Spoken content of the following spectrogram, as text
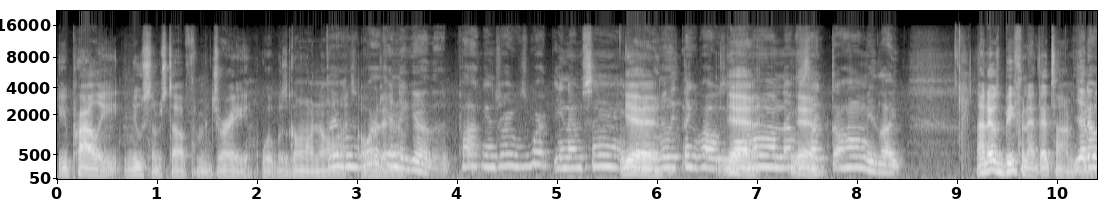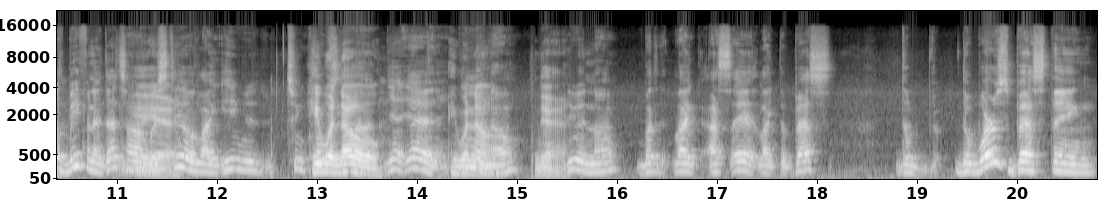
he probably knew some stuff from Dre, what was going on They was over working there. together. Pac and Dre was working. You know what I'm saying? Yeah. When you really think about what's Yeah. going on. That was Yeah. like the homie. Like Now they was beefing at that time. yeah, they though. was beefing at that time, but still, like he was too. Close He would know. not- Yeah, yeah. He would know. Yeah. You would know. But like I said, like the best, the the worst best thing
